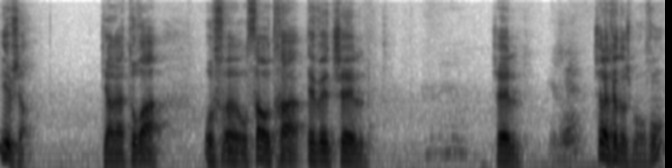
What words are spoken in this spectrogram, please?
אי אפשר. כי הרי התורה עושה, עושה אותך עבד של, של, של הקדוש ברוך הוא,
